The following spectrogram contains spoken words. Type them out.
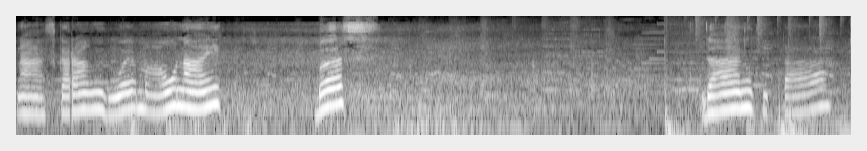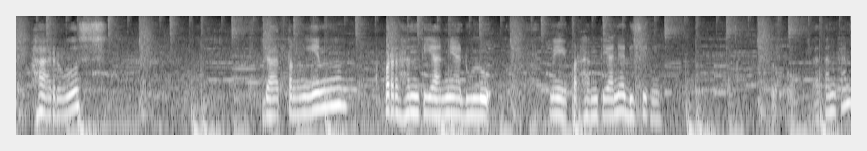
Nah, sekarang gue mau naik bus. Dan kita harus datengin perhentiannya dulu. Nih, perhentiannya di sini. Tuh, kelihatan kan?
